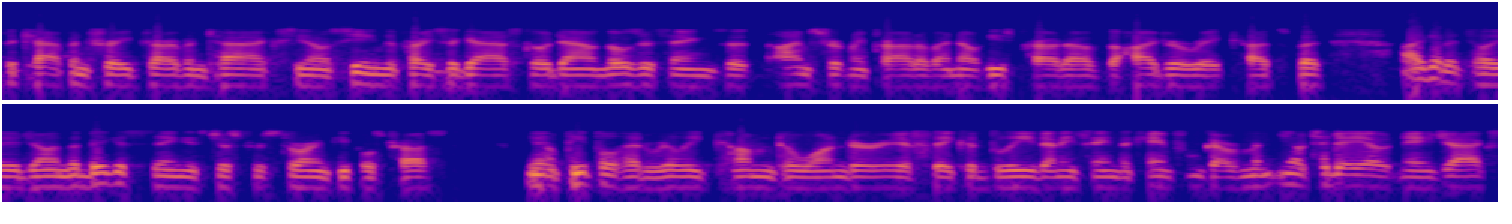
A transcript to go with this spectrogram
the cap and trade carbon tax, you know, seeing the price of gas go down. Those are things that I'm certainly proud of. I know he's proud of the hydro rate cuts, but I got to tell you, John, the biggest thing is just restoring people's trust you know, people had really come to wonder if they could believe anything that came from government. You know, today out in Ajax,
